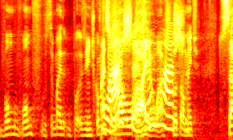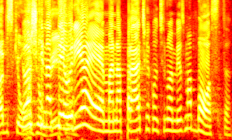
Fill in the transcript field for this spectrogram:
Vamos, vamos, ser mais- a gente começa Tu a olhar achas? o. Ah, Eu eu, acho acho. totalmente. Tu sabes que eu hoje acho que eu na vejo. teoria é, mas na prática continua a mesma bosta.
